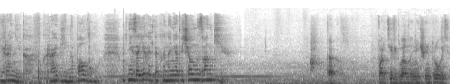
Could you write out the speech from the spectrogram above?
Вероника в крови, на полу. Мы к ней заехали, так как она не отвечала на звонки. Квартире, главное, ничего не трогайте.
